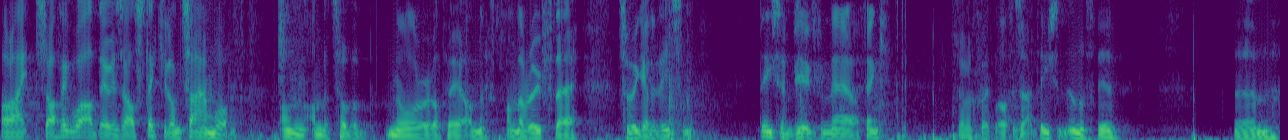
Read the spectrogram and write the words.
All right. So I think what I'll do is I'll stick it on time warp on on the tub of Nora up here on the on the roof there, so we get a decent decent view from there. I think. Let's have a quick look. Is that decent enough view? Um,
